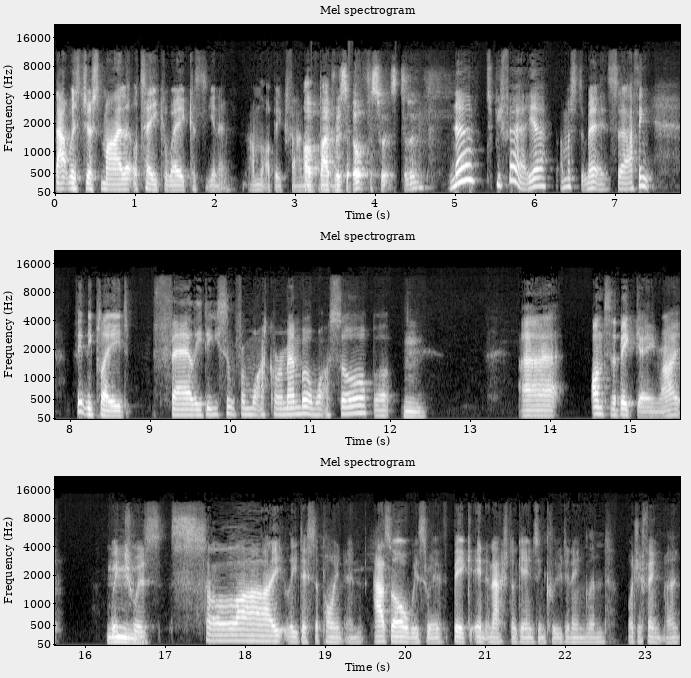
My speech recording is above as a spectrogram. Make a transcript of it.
that was just my little takeaway because you know I'm not a big fan. Of bad result for Switzerland. No, to be fair, yeah, I must admit it's. Uh, I think I think they played fairly decent from what I can remember, and what I saw. But Hmm. uh, on to the big game, right? Which Hmm. was slightly disappointing, as always with big international games, including England. What do you think, mate?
